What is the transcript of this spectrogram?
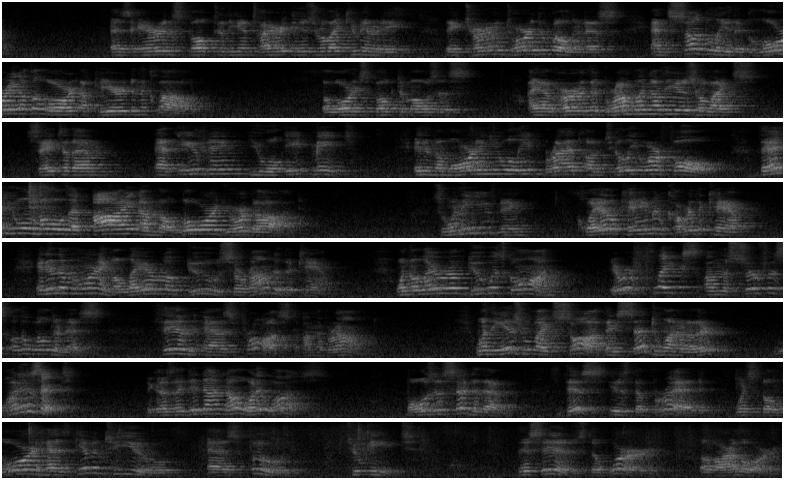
As Aaron spoke to the entire Israelite community, they turned toward the wilderness and suddenly the glory of the Lord appeared in the cloud. The Lord spoke to Moses, I have heard the grumbling of the Israelites. Say to them, At evening you will eat meat, and in the morning you will eat bread until you are full. Then you will know that I am the Lord your God. So in the evening, quail came and covered the camp, and in the morning a layer of dew surrounded the camp. When the layer of dew was gone, there were flakes on the surface of the wilderness, thin as frost on the ground. When the Israelites saw it, they said to one another, What is it? Because they did not know what it was. Moses said to them, This is the bread which the Lord has given to you as food to eat. This is the word of our Lord.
